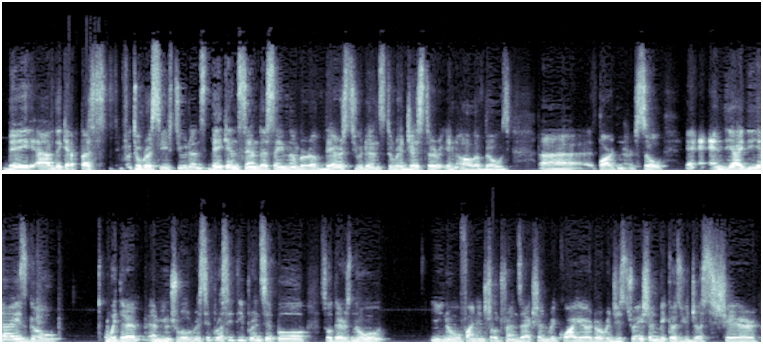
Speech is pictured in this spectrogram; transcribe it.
they have the capacity to receive students. They can send the same number of their students to register in all of those uh, partners. So, and the idea is go with a, a mutual reciprocity principle. So there's no you know financial transaction required or registration because you just share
